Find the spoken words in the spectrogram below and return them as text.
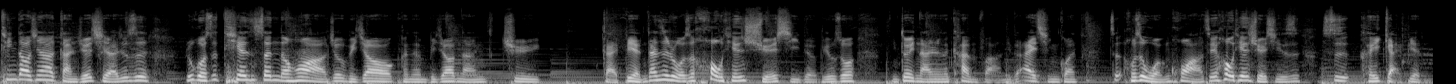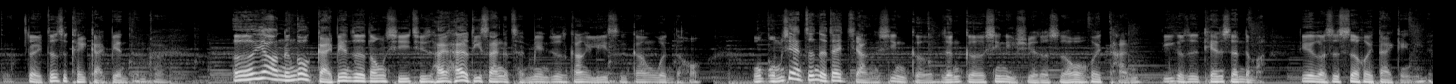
听到现在感觉起来，就是如果是天生的话，就比较可能比较难去。改变，但是如果是后天学习的，比如说你对男人的看法、你的爱情观，这或是文化这些后天学习是是可以改变的。对，这是可以改变的。OK，而要能够改变这个东西，其实还还有第三个层面，就是刚刚伊莉丝刚刚问的齁。我我们现在真的在讲性格、人格心理学的时候，会谈第一个是天生的嘛，第二个是社会带给你的，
